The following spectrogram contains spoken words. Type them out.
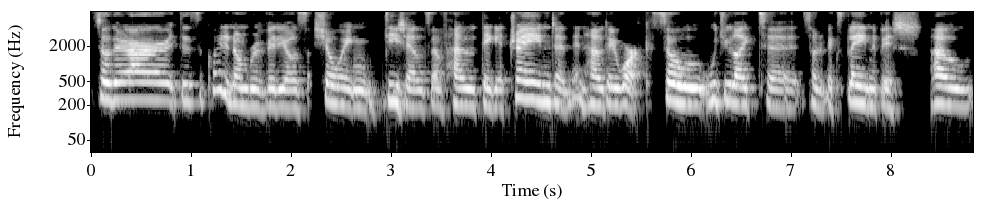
So there are there's quite a number of videos showing details of how they get trained and then how they work. So would you like to sort of explain a bit how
